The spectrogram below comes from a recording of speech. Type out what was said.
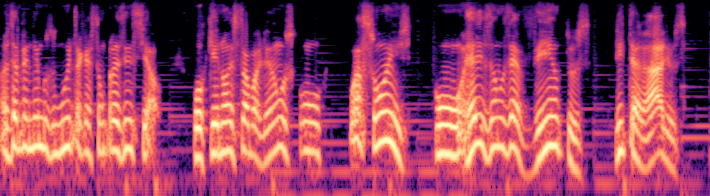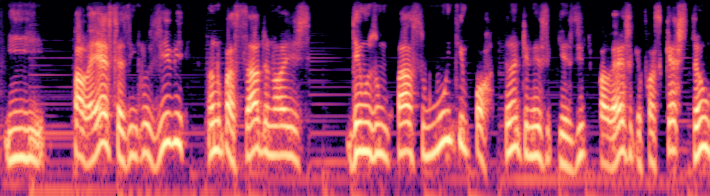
Nós dependemos muito da questão presencial, porque nós trabalhamos com, com ações, com, realizamos eventos literários e palestras, inclusive ano passado nós demos um passo muito importante nesse quesito palestra, que eu faço questão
